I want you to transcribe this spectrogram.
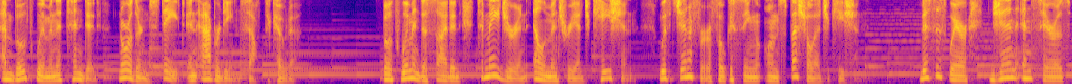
and both women attended Northern State in Aberdeen, South Dakota. Both women decided to major in elementary education, with Jennifer focusing on special education. This is where Jen and Sarah's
